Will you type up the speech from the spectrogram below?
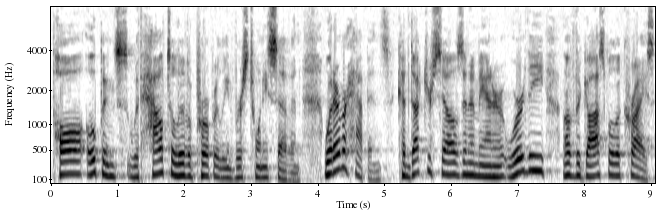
Paul opens with how to live appropriately in verse 27. Whatever happens, conduct yourselves in a manner worthy of the gospel of Christ.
